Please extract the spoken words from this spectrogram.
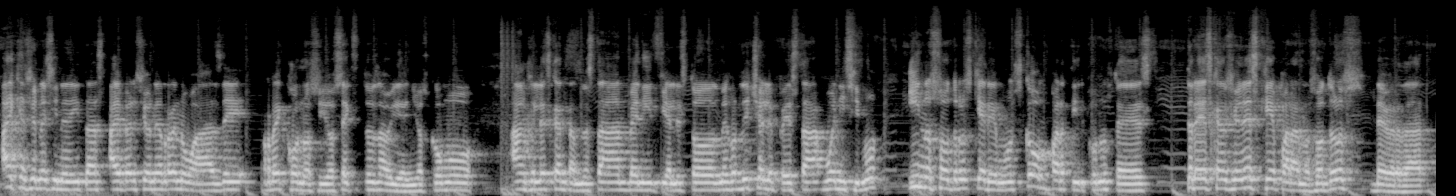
Hay canciones inéditas, hay versiones renovadas de reconocidos éxitos navideños como Ángeles cantando están, Venid fieles todos. Mejor dicho, el EP está buenísimo y nosotros queremos compartir con ustedes tres canciones que para nosotros de verdad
